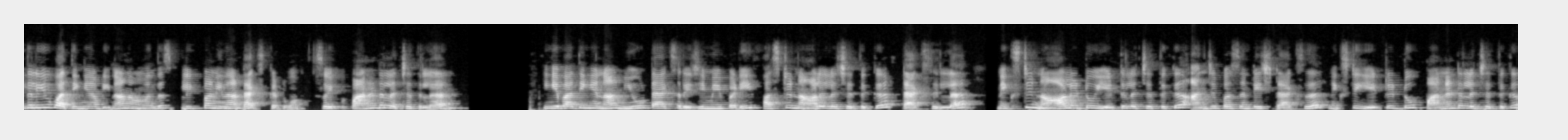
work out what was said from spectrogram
இதுலேயும் பார்த்தீங்க அப்படின்னா நம்ம வந்து ஸ்ப்ளிட் பண்ணி தான் டேக்ஸ் கட்டுவோம். ஸோ இப்போ பன்னெண்டு லட்சத்தில் இங்கே பார்த்தீங்கன்னா நியூ டேக்ஸ் ரெஜிமே படி ஃபஸ்ட்டு நாலு லட்சத்துக்கு டேக்ஸ் இல்லை நெக்ஸ்ட் நாலு டு எட்டு லட்சத்துக்கு அஞ்சு பர்சன்டேஜ் டேக்ஸு நெக்ஸ்ட் எட்டு டு பன்னெண்டு லட்சத்துக்கு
